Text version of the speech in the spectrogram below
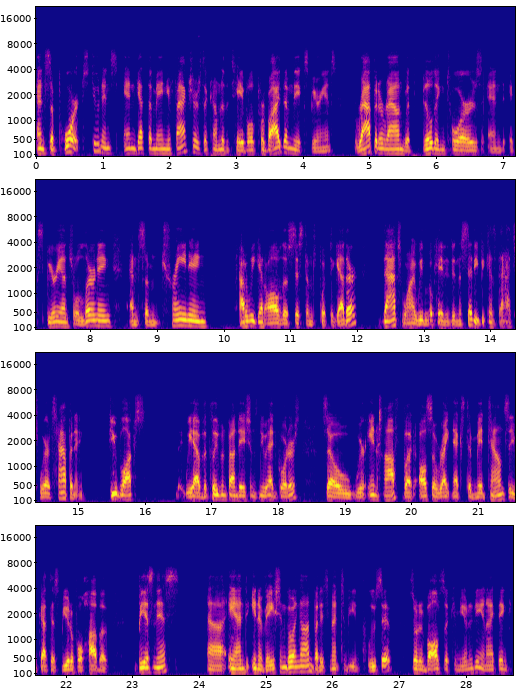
and support students and get the manufacturers to come to the table, provide them the experience, wrap it around with building tours and experiential learning and some training? How do we get all of those systems put together? That's why we located in the city because that's where it's happening. A few blocks, we have the Cleveland Foundation's new headquarters. So we're in Hough, but also right next to Midtown. So you've got this beautiful hub of business uh, and innovation going on, but it's meant to be inclusive. So it involves the community. And I think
